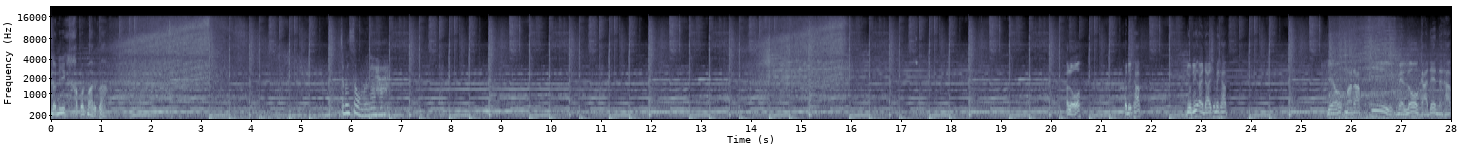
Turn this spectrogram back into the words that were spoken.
แล้วนี่ขับรถมาหรือเปล่า จะไปส่งหรือไงคะฮัลโหล สวัสดีครับ อยู่นี่ไอได้ใช่ไหมครับ เดี๋ยวมารับที่เมโลการ์เด้นนะครับ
